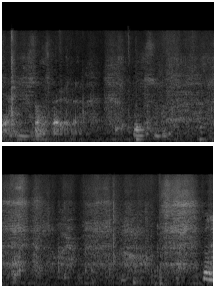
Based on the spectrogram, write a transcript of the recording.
yeah, so much better than that. So much.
